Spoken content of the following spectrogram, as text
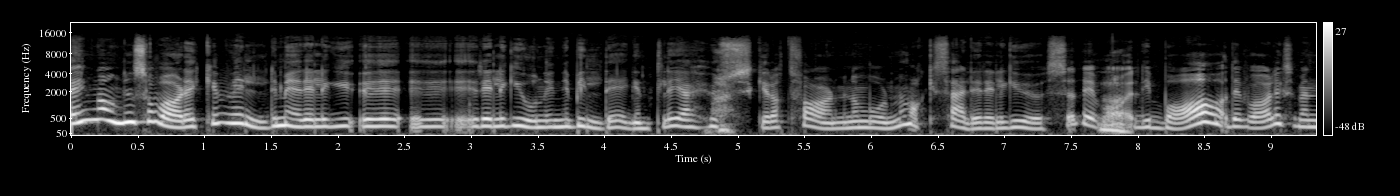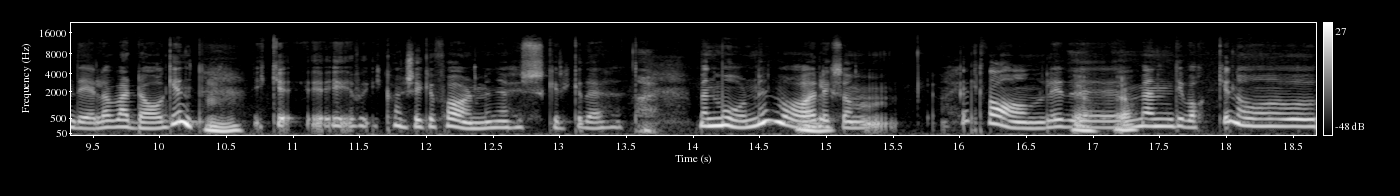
Den gangen så var det ikke veldig mer religi eh, religion inne i bildet, egentlig. Jeg husker at faren min og moren min var ikke særlig religiøse. De, var, de ba, det var liksom en del av hverdagen. Mhm. Ikke, eh, kanskje ikke faren min, jeg husker ikke det. Men moren min var Mm. liksom helt vanlig, det, Ja, ja. men de var ikke noe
